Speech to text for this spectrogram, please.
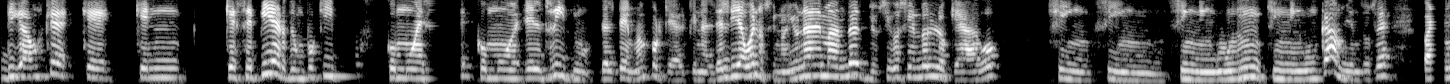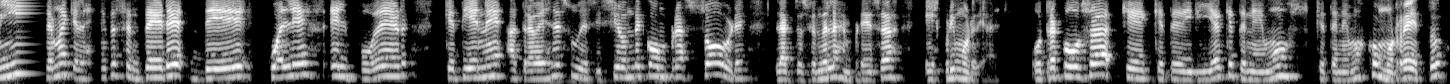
digamos que, que, que, que se pierde un poquito como es como el ritmo del tema, porque al final del día, bueno, si no hay una demanda, yo sigo haciendo lo que hago sin, sin, sin, ningún, sin ningún cambio. Entonces, para mí, el tema de que la gente se entere de cuál es el poder que tiene a través de su decisión de compra sobre la actuación de las empresas es primordial. Otra cosa que, que te diría que tenemos, que tenemos como reto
